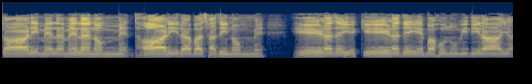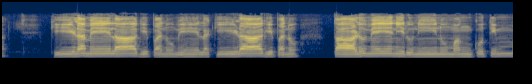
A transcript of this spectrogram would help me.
ತಾಳಿ ಮೆಲ ಮೆಲನೊಮ್ಮೆ ಧಾಳಿರಬಸದಿನೊಮ್ಮೆ ಹೇಳದೆಯೇ ಕೇಳದೆಯೇ ಬಹುನು ವಿಧಿರಾಯ ಕೀಳ ಮೇಲಾಗಿ ಪನು ಮೇಲ ಕೀಳಾಗಿ ಪನು. ತಾಳುಮೆಯನಿರು ನೀನು ಮಂಕುತಿಮ್ಮ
